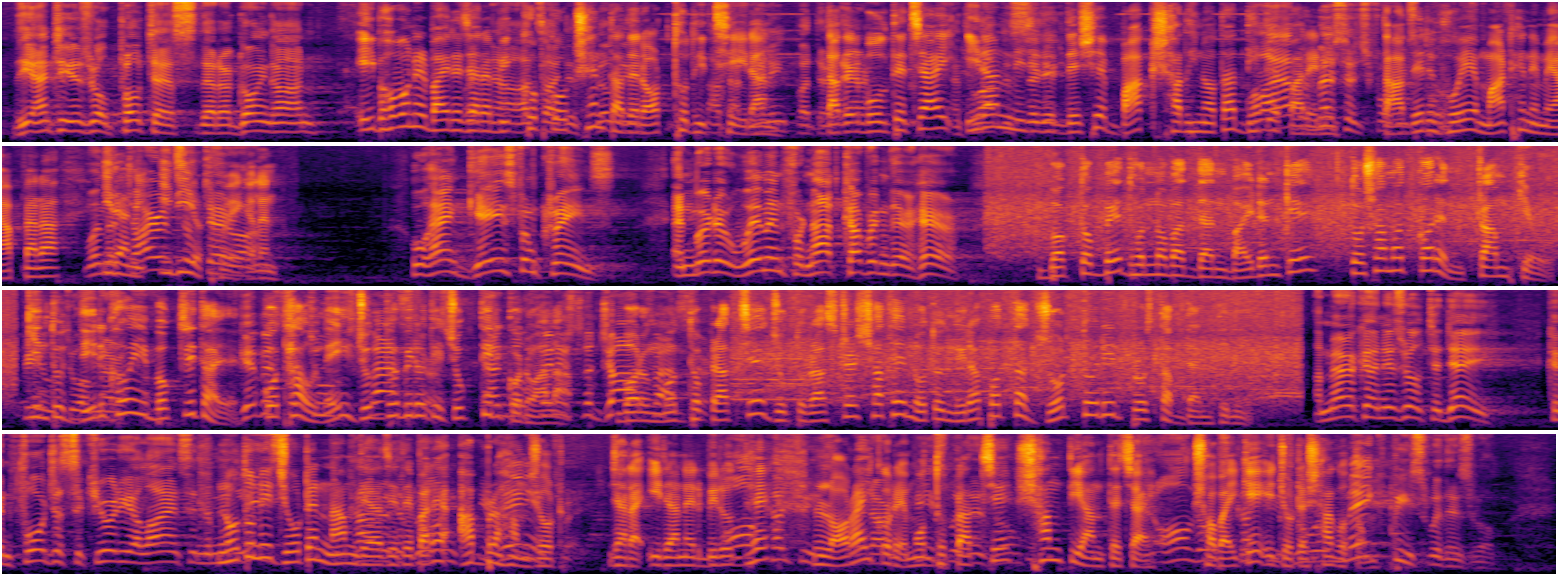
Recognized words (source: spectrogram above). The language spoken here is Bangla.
the anti Israel protests that are going on. এই ভবনের বাইরে যারা বিক্ষোভ করছেন তাদের অর্থ দিচ্ছে ইরান। তাদের বলতে চাই ইরান নিজেদের দেশে বাক স্বাধীনতা দিতে পারেনি। তাদের হয়ে মাঠে নেমে আপনারা ইরানি ইডিয়ট হয়ে গেলেন। Who hang gays from cranes and murder women for not covering their hair. বক্তব্যে ধন্যবাদ দেন বাইডেনকে তোষামত করেন ট্রাম্পকেও। কিন্তু দীর্ঘ এই বক্তৃতায় কোথাও নেই যুদ্ধবিরতি চুক্তির কোনো আলাপ বরং মধ্যপ্রাচ্যে যুক্তরাষ্ট্রের সাথে নতুন নিরাপত্তা জোট তৈরির প্রস্তাব দেন তিনি। নতুন এই জোটের নাম দেওয়া যেতে পারে আব্রাহাম জোট যারা ইরানের বিরুদ্ধে লড়াই করে মধ্যপ্রাচ্যে শান্তি আনতে চায়। সবাইকে এই জোটে who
